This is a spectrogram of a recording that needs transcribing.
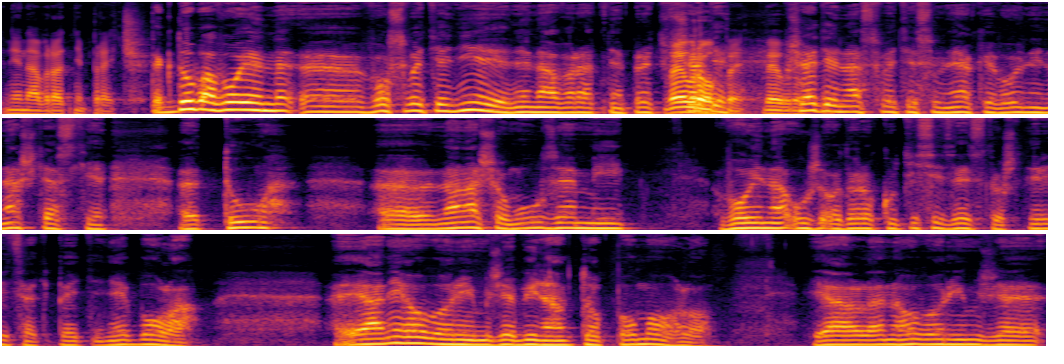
nenávratne preč. Tak doba vojen e, vo svete nie je nenávratne preč. V Európe, v Európe. Všade na svete sú nejaké vojny. Našťastie e, tu e, na našom území vojna už od roku 1945 nebola. Ja nehovorím, že by nám to pomohlo. Ja len hovorím, že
